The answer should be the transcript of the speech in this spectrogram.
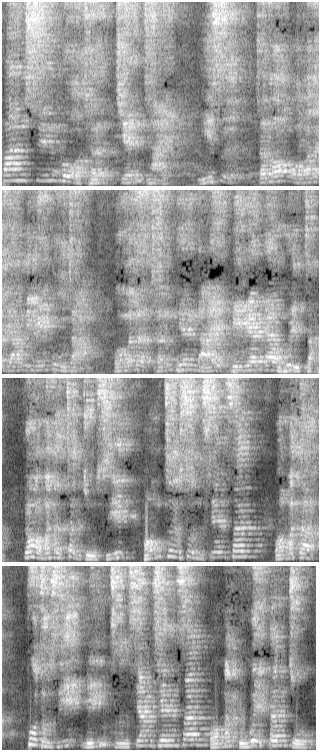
翻新落成剪彩。仪式，承蒙我们的杨黎明部长、我们的陈天来 B B L 会长，跟我们的郑主席洪志顺先生，我们的副主席林子香先生，我们五位灯主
